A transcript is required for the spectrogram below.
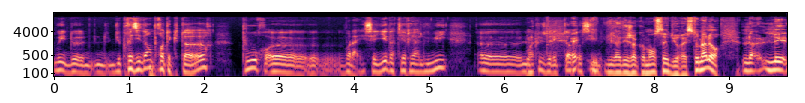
oui, du président protecteur pour voilà, essayer d'attirer à lui euh, le plus de lecteurs possible. Il, a déjà commencé du reste. Mais alors, les,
